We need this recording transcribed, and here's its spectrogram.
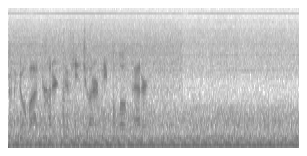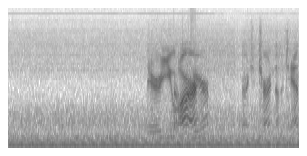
Going to go about 150 to 200 feet below the pattern. There you here. Start turn, another 10.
